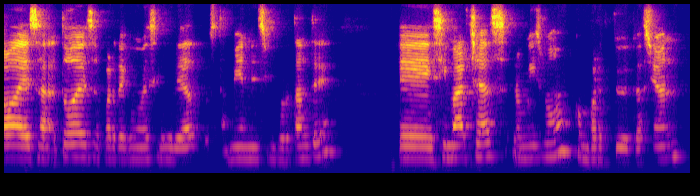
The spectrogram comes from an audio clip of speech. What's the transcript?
toda, esa, toda esa parte como de seguridad pues también es importante. Eh, si marchas, lo mismo, comparte tu ubicación.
